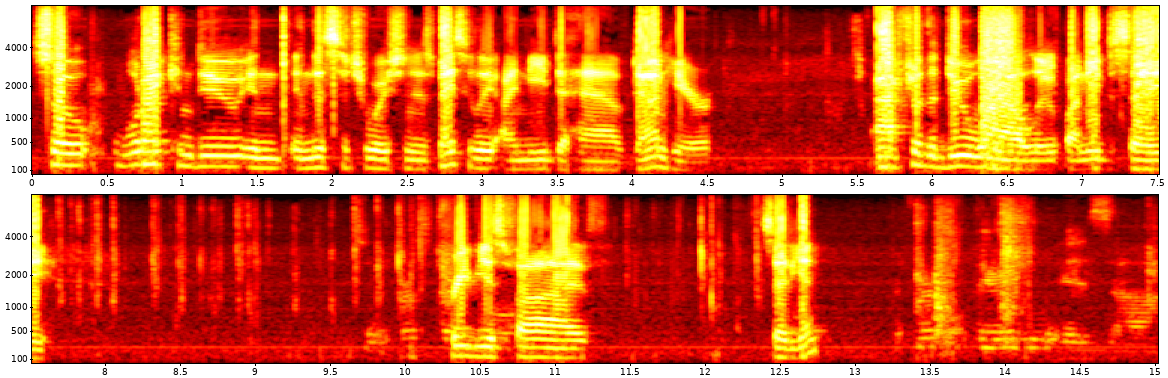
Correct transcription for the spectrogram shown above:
so what I can do in, in this situation is basically I need to have down here, after the do while loop, I need to say previous 5, say it again variable is uh,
